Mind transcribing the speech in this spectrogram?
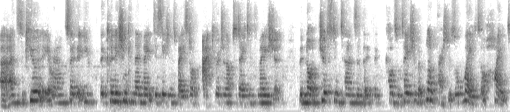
uh, and securely around, so that you, the clinician, can then make decisions based on accurate and up to date information, but not just in terms of the, the, consultation, but blood pressures or weight or height.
